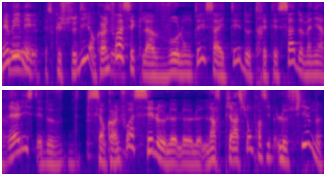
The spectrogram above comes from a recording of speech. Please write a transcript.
Mais oui vois, mais ce que je te dis encore une fois c'est que la volonté ça a été de traiter ça de manière réaliste et de c'est encore une fois c'est le- le- le- l'inspiration principale le film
